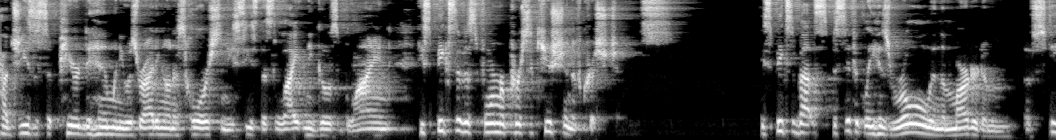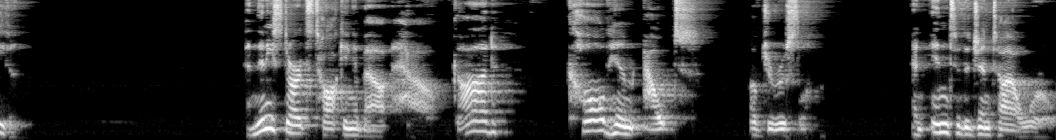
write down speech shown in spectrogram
how Jesus appeared to him when he was riding on his horse and he sees this light and he goes blind. He speaks of his former persecution of Christians. He speaks about specifically his role in the martyrdom of Stephen. And then he starts talking about how God called him out of Jerusalem and into the Gentile world.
